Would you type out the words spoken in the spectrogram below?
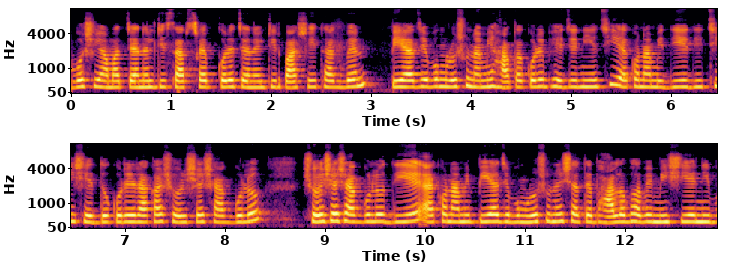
অবশ্যই আমার চ্যানেলটি সাবস্ক্রাইব করে চ্যানেলটির পাশেই থাকবেন। পেঁয়াজ এবং রসুন আমি হালকা করে ভেজে নিয়েছি। এখন আমি দিয়ে দিচ্ছি সেদ্ধ করে রাখা সরিষা শাকগুলো। সরিষা শাকগুলো দিয়ে এখন আমি পেঁয়াজ এবং রসুনের সাথে ভালোভাবে মিশিয়ে নিব।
